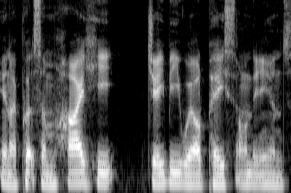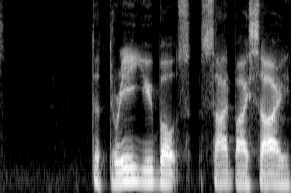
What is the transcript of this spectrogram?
and I put some high heat JB Weld paste on the ends. The three U-bolts side by side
